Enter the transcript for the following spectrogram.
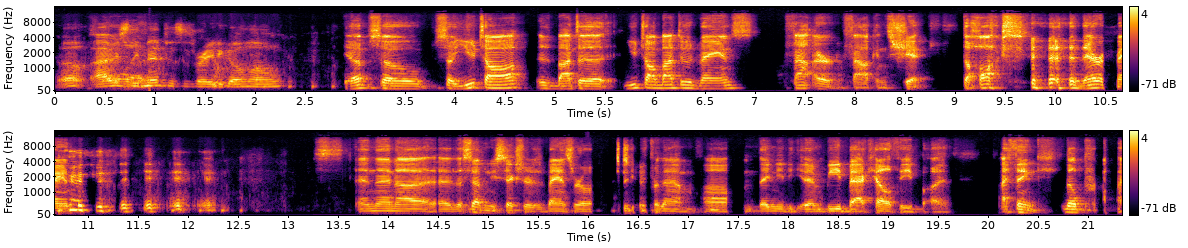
Well, obviously uh, Memphis is ready to go home. Yep. So so Utah is about to Utah about to advance. Fal- or Falcons shit. The Hawks they're advancing. and then uh, the 76ers advance early, which is good for them. Um, they need to get Embiid back healthy, but I think they'll. I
